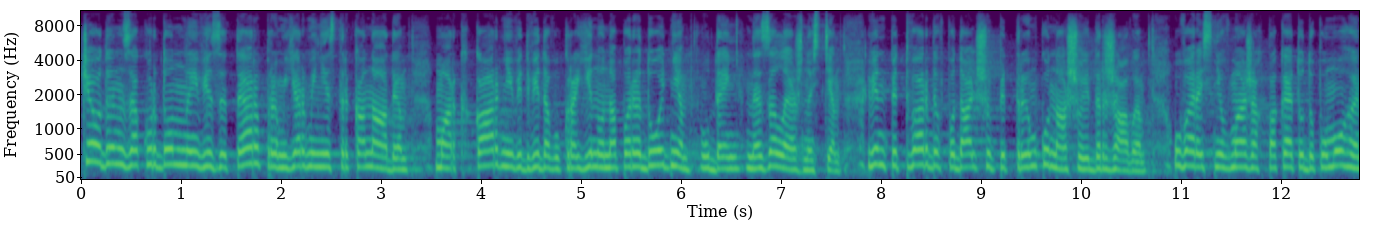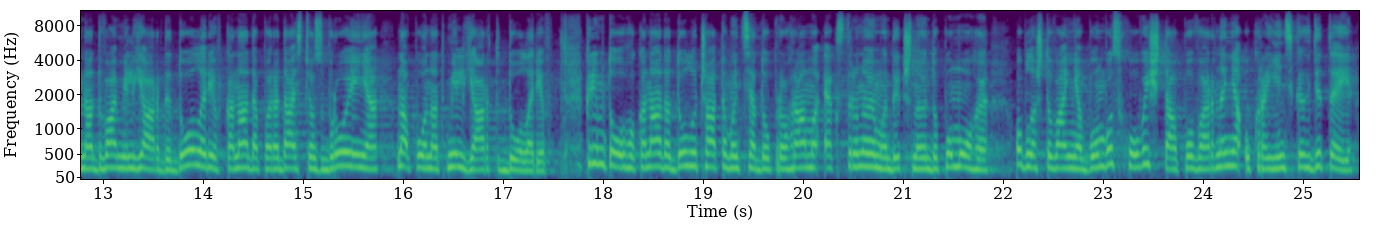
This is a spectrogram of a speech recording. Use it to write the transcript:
Ще один закордонний візитер, прем'єр-міністр Канади Марк Карні, відвідав Україну напередодні у День Незалежності. Він підтвердив подальшу підтримку нашої держави. У вересні в межах пакету допомоги на 2 мільярди доларів Канада передасть озброєння на понад мільярд доларів. Крім того, Канада долучатиметься до програми екстреної медичної допомоги, облаштування бомбосховищ та повернення українських дітей,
